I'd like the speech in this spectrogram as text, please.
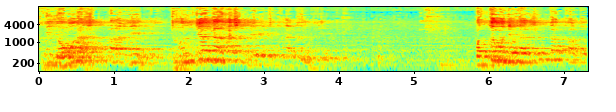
그분 영원하신 하나님이 존재한다는 사실이 우리에게 가장 큰 문제입니다. 어떤 문제보다 심각하고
